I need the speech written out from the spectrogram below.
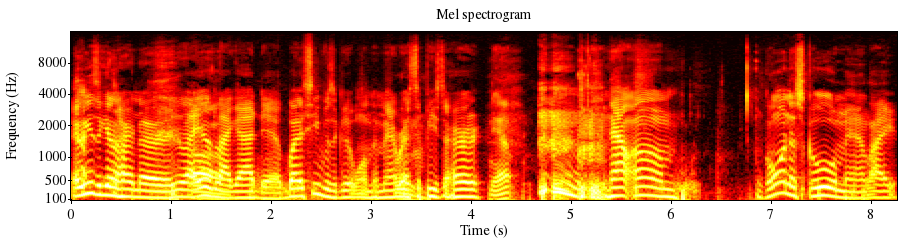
and we used to get on her nerves. Like it was Oh. like goddamn, but she was a good woman, man. Rest in peace to her. yep. Now, um, going to school, man, like,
